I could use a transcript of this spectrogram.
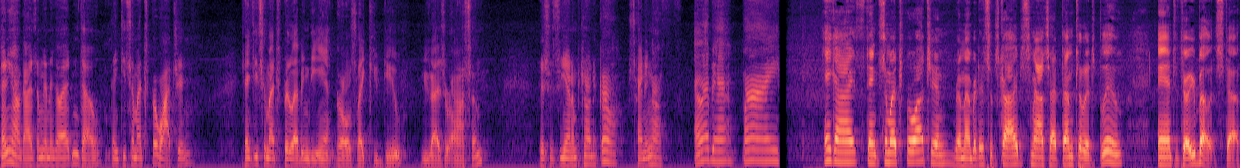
Anyhow, guys, I'm going to go ahead and go. Thank you so much for watching. Thank you so much for loving the ant girls like you do. You guys are awesome. This is the animatronic girl, signing off. I love ya. Bye. Hey guys, thanks so much for watching. Remember to subscribe, smash that thumb till it's blue, and to throw your bell at stuff.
